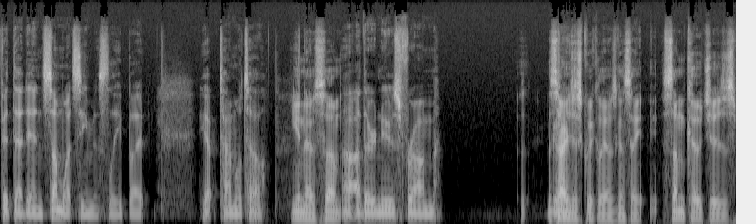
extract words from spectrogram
fit that in somewhat seamlessly, but yep, time will tell. you know, some Uh, other news from Sorry, just quickly, I was going to say some coaches,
